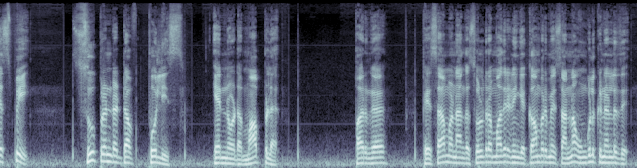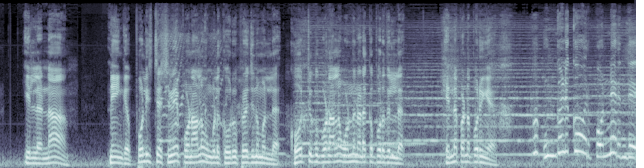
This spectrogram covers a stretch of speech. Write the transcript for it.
எஸ்பி சூப்பரண்டன்ட் ஆஃப் போலீஸ் என்னோட மாப்பிள்ள. பாருங்க பேசாமல் நாங்கள் சொல்கிற மாதிரி நீங்கள் காம்ப்ரமைஸ் ஆனால் உங்களுக்கு நல்லது. இல்லைன்னா நீங்கள் போலீஸ் ஸ்டேஷனே போனாலும் உங்களுக்கு ஒரு பிரயோஜனமும் இல்லை. கோர்ட்டுக்கு போனாலும் ஒன்றும் நடக்க போகிறது இல்லை. என்ன பண்ண போறீங்க? உங்களுக்கும் ஒரு பொண்ணு இருந்து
